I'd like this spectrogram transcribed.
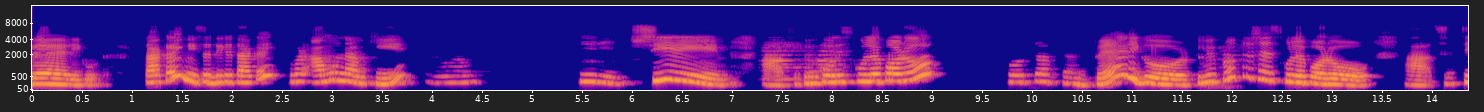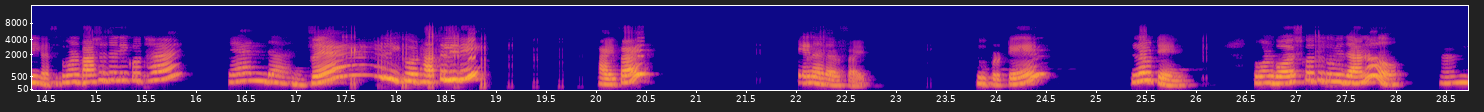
ভেরি গুড তাকাই নিচের দিকে তাকাই। তোমার আমুর নাম কি? শিরিন। আচ্ছা তুমি কোন স্কুলে পড়ো? ভেরি গুড তুমি প্রত্যাশা স্কুলে পড়ো। আচ্ছা ঠিক আছে। তোমার বাসা জানি কোথায়? ভেরি গুড হাতালি দিই high five another five super ten low ten তোমার বয়স কত তুমি জানো? আমি।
